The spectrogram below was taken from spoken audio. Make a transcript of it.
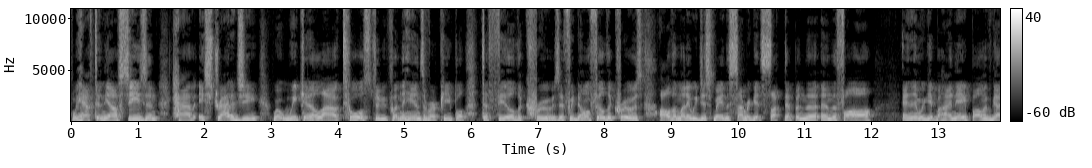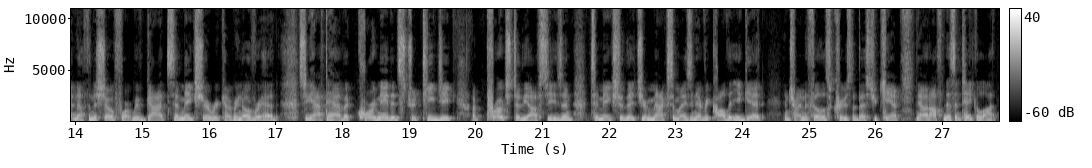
We have to, in the off season, have a strategy where we can allow tools to be put in the hands of our people to fill the crews. If we don't fill the crews, all the money we just made in the summer gets sucked up in the, in the fall and then we get behind the eight ball and we've got nothing to show for it. We've got to make sure we're covering overhead. So you have to have a coordinated strategic approach to the off season to make sure that you're maximizing every call that you get and trying to fill those crews the best you can. Now, it often doesn't take a lot.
